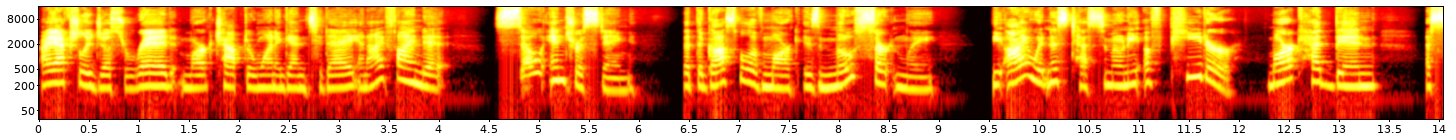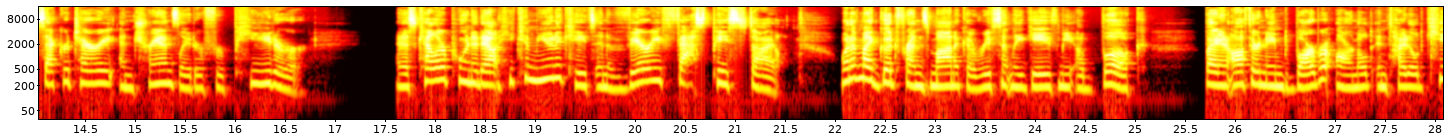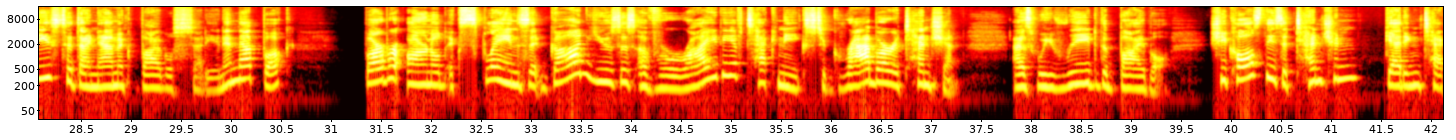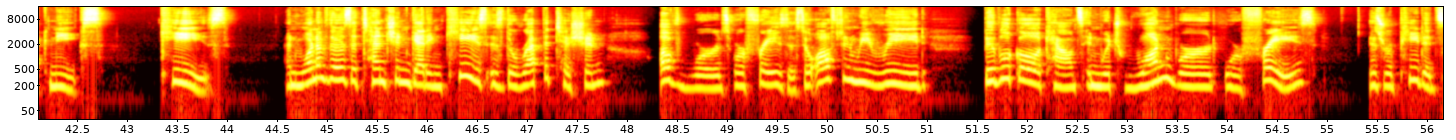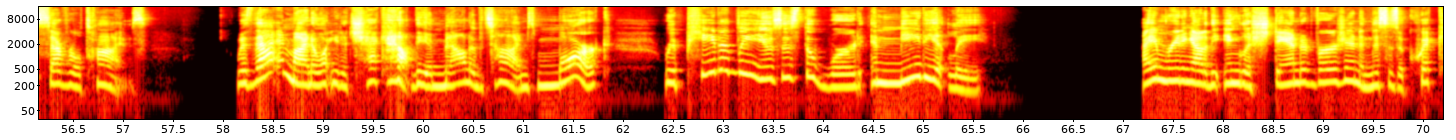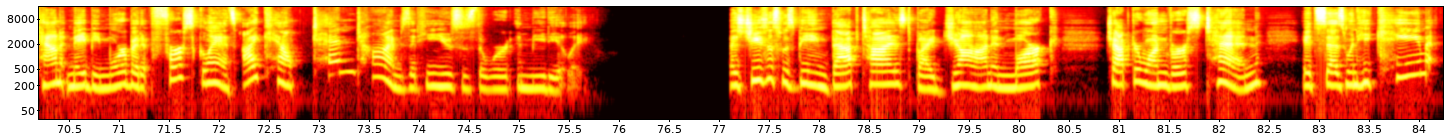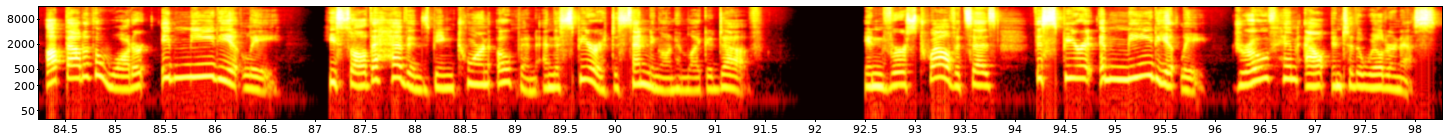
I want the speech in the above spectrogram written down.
I actually just read Mark chapter 1 again today, and I find it so interesting that the Gospel of Mark is most certainly the eyewitness testimony of Peter. Mark had been a secretary and translator for Peter. And as Keller pointed out, he communicates in a very fast paced style. One of my good friends, Monica, recently gave me a book by an author named Barbara Arnold entitled Keys to Dynamic Bible Study. And in that book, Barbara Arnold explains that God uses a variety of techniques to grab our attention as we read the Bible. She calls these attention getting techniques keys. And one of those attention getting keys is the repetition of words or phrases. So often we read biblical accounts in which one word or phrase is repeated several times. With that in mind, I want you to check out the amount of times Mark repeatedly uses the word immediately I am reading out of the English Standard Version, and this is a quick count. It may be more, but at first glance, I count 10 times that he uses the word immediately. As Jesus was being baptized by John in Mark chapter 1, verse 10, it says, When he came up out of the water, immediately he saw the heavens being torn open and the Spirit descending on him like a dove. In verse 12, it says, The Spirit immediately drove him out into the wilderness.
